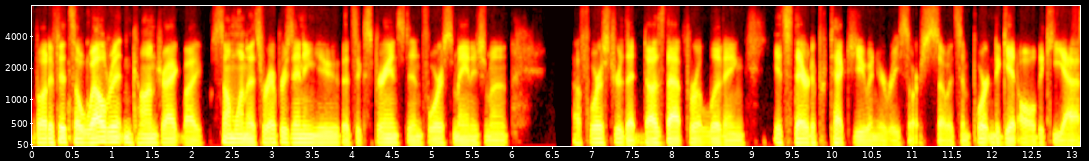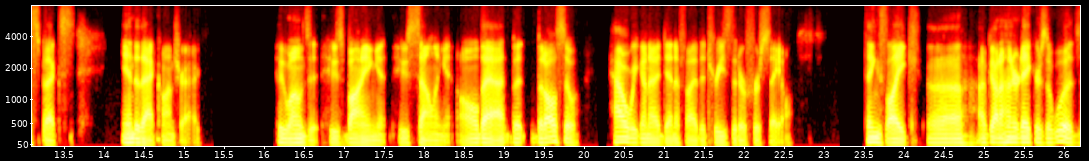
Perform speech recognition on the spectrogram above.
but if it's a well written contract by someone that's representing you, that's experienced in forest management, a forester that does that for a living, it's there to protect you and your resource. So it's important to get all the key aspects into that contract who owns it, who's buying it, who's selling it, all that. But but also, how are we going to identify the trees that are for sale? Things like uh, I've got 100 acres of woods.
